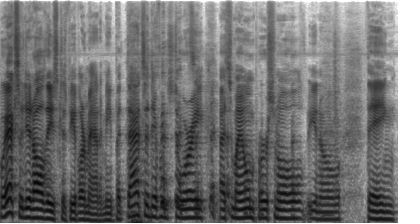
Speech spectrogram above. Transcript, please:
we actually did all these because people are mad at me, but that's a different story. that's my own personal, you know, thing.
